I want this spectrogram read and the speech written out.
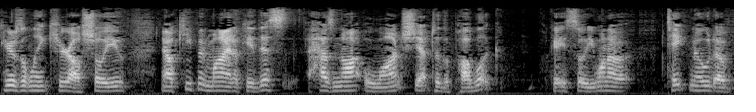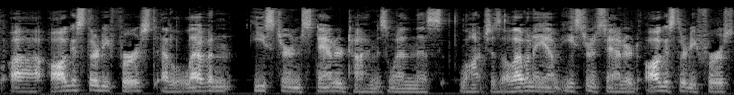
here's a link here. I'll show you. Now, keep in mind, okay, this has not launched yet to the public. Okay, so you want to take note of uh, August 31st at 11 Eastern Standard Time is when this launches. 11 a.m. Eastern Standard, August 31st.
